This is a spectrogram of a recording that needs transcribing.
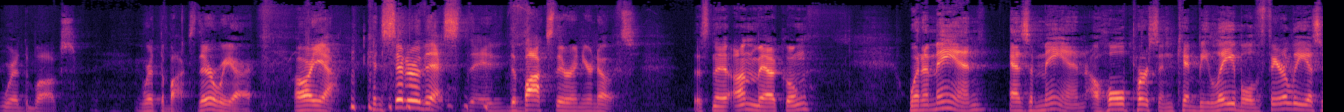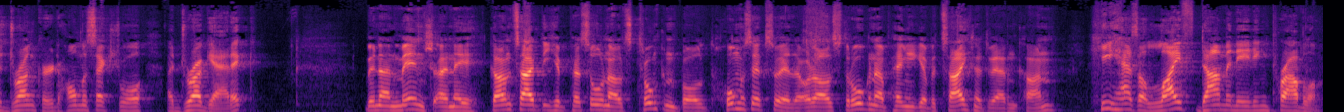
We're at the box. We're at the box. There we are. Oh, yeah. Consider this the, the box there in your notes. Das ist eine Anmerkung. When a man, as a man, a whole person, can be labeled fairly as a drunkard, homosexual, a drug addict, Wenn ein Mensch, eine ganzheitliche Person als Trunkenbold, Homosexueller oder als Drogenabhängiger bezeichnet werden kann, he has a life dominating problem.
